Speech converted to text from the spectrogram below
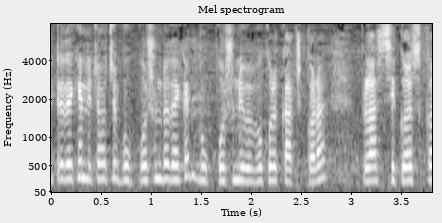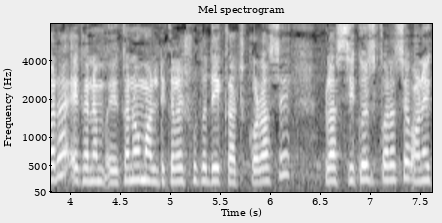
এটা দেখেন, এটা হচ্ছে বুক পোষণটা দেখেন, বুক পোষণ এভাবে করে কাজ করা প্লাস সিকোয়েন্স করা, এখানে, এখানেও মাল্টি কালার সুতো দিয়ে কাজ করা আছে প্লাস সিকোয়েন্স করা আছে, অনেক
